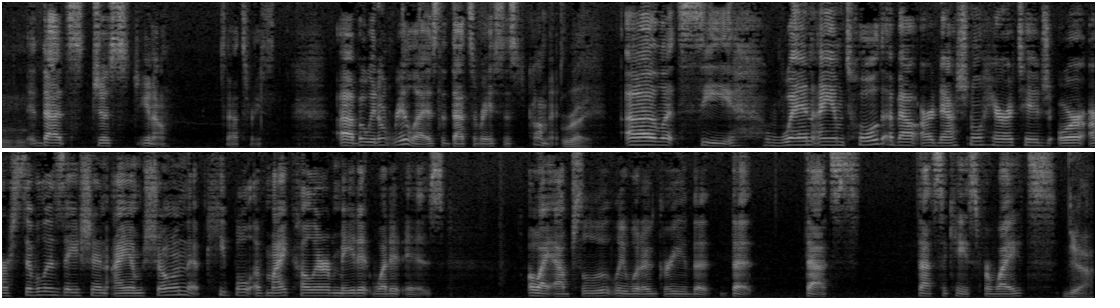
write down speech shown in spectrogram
Mm-hmm. That's just you know, that's racist. Uh, but we don't realize that that's a racist comment. Right. Uh, let's see. When I am told about our national heritage or our civilization, I am shown that people of my color made it what it is. Oh, I absolutely would agree that that that's that's the case for whites. Yeah.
